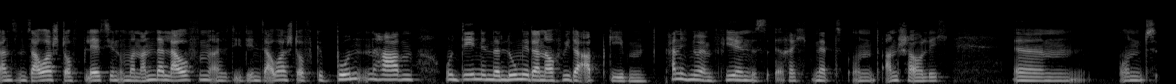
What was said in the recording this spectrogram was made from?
ganzen Sauerstoffbläschen umeinander laufen, also die den Sauerstoff gebunden haben und den in der Lunge dann auch wieder abgeben. Kann ich nur empfehlen, ist recht nett und anschaulich. Ähm, und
